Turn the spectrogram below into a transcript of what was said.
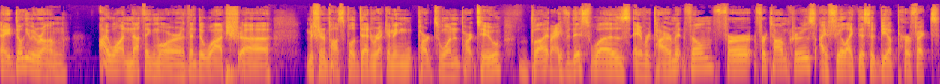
I mean, don't get me wrong. I want nothing more than to watch, uh, Mission Impossible Dead Reckoning parts one and part two. But Right. if this was a retirement film for, for Tom Cruise, I feel like this would be a perfect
